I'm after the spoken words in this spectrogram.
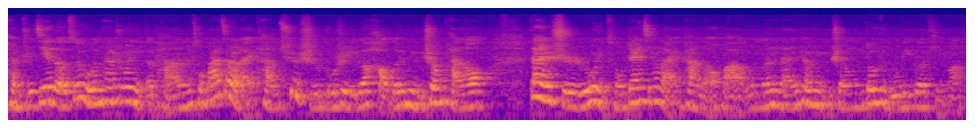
很直接的，所以我问她说：“你的盘从八字儿来看，确实不是一个好的女生盘哦。但是如果你从占星来看的话，我们男生女生都是独立个体嘛，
